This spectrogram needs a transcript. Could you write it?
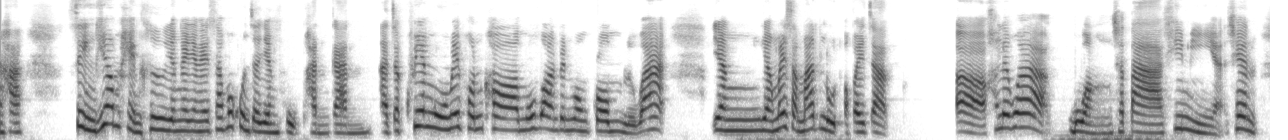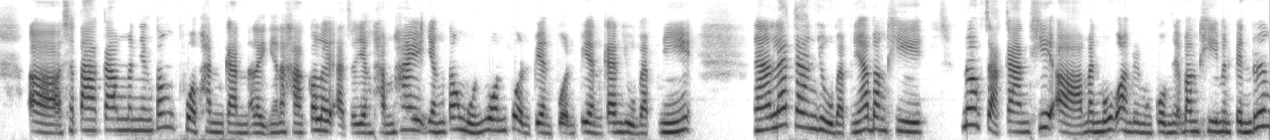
นะคะ สิ่งที่ยอมเห็นคือยังไงยังไงซะพวกคุณจะยังผูกพันกัน อาจจะเคลี้ยงงูไม่พ้นคอ move on เป็นวงกลม หรือว่ายังยังไม่สามารถหลุดออกไปจาก เอ่อเขาเรียกว่าบ่วงชะตาที่มีอะเช่น ชะตากรรมมันยังต้องพัวพันกันอะไรเงี้ยนะคะ ก็เลยอาจจะยังทำให้ยังต้องหมุนวนป่วนเปลี่ยนป่วนเปลี่ยนกันอยู่แบบนี้นะและการอยู่แบบนี้บางทีนอกจากการที่อ่อมัน move on เป็นวงกลมเนี่ยบางทีมันเป็นเรื่อง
